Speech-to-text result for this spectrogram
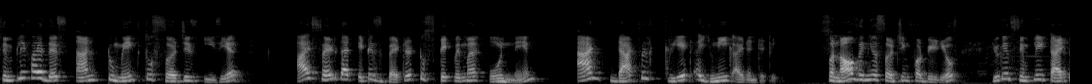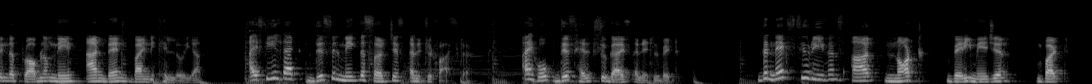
simplify this and to make those searches easier, I felt that it is better to stick with my own name and that will create a unique identity. So now when you're searching for videos, you can simply type in the problem name and then by Nikhil Lohia. I feel that this will make the searches a little faster. I hope this helps you guys a little bit. The next few reasons are not very major, but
